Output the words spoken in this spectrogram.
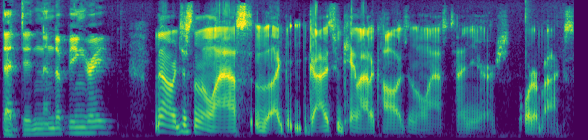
That didn't end up being great. No, just in the last like guys who came out of college in the last ten years, quarterbacks.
